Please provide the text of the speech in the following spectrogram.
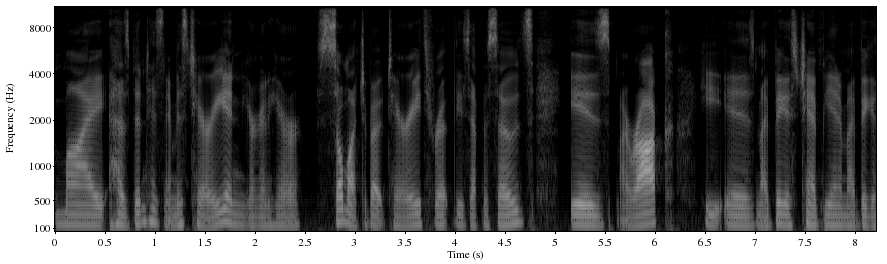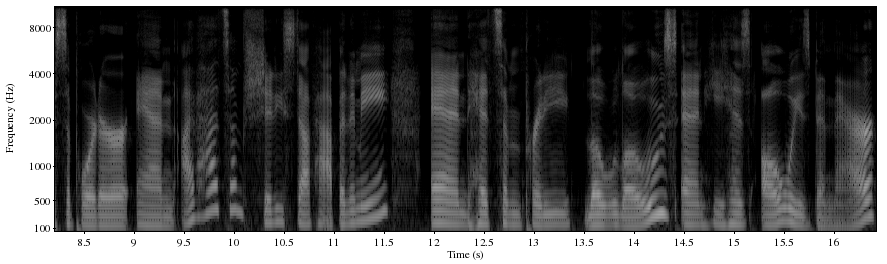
My husband, his name is Terry, and you're going to hear so much about Terry throughout these episodes, is my rock. He is my biggest champion and my biggest supporter. And I've had some shitty stuff happen to me and hit some pretty low lows, and he has always been there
